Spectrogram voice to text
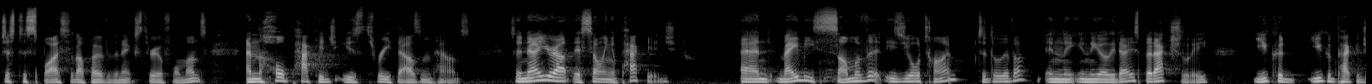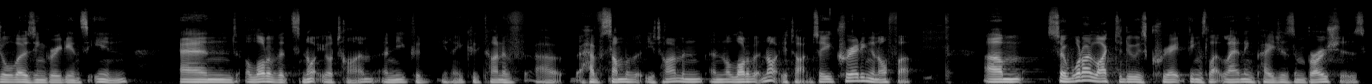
just to spice it up over the next three or four months. And the whole package is £3,000. So now you're out there selling a package and maybe some of it is your time to deliver in the in the early days but actually you could you could package all those ingredients in and a lot of it's not your time and you could you know you could kind of uh, have some of it your time and, and a lot of it not your time. So you're creating an offer. Um, so what i like to do is create things like landing pages and brochures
